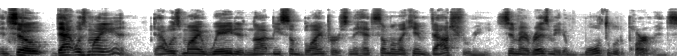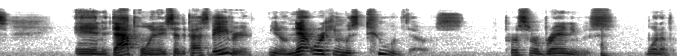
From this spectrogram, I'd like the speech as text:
And so that was my end. That was my way to not be some blind person. They had someone like him vouch for me, send my resume to multiple departments, and at that point, I just had the behavior in. You know, networking was two of those. Personal branding was one of them.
